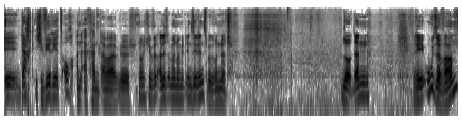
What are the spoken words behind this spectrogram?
äh, dachte ich, wäre jetzt auch anerkannt, aber äh, ne, hier wird alles immer nur mit Inzidenz begründet. So, dann Reuse warn.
